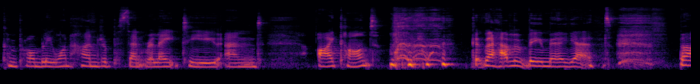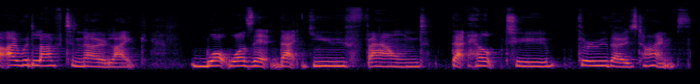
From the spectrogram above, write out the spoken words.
can probably 100% relate to you. And I can't because I haven't been there yet. But I would love to know, like, what was it that you found that helped you through those times?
